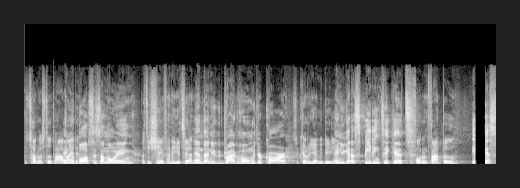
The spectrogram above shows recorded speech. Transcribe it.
så tager du afsted på arbejde. and your boss is annoying og din chef han er irriterende, and then you drive home with your car så kører du hjem i bilen. and you get a speeding ticket. Så får du en fartbøde. It's just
